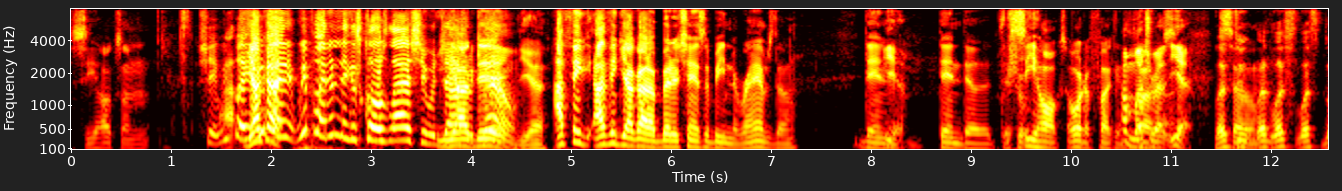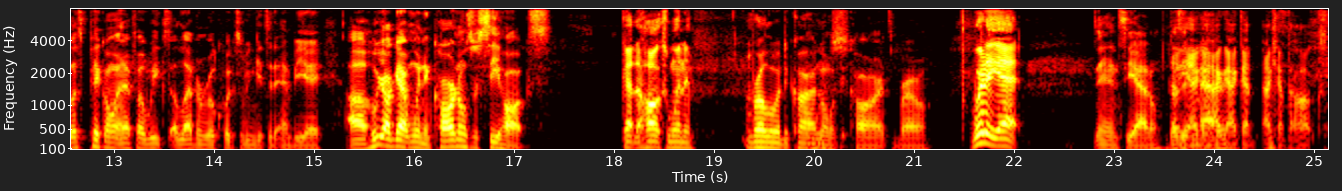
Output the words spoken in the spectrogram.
Seahawks on shit. We played. y'all We, got- played we played them niggas close last year with Josh Y'all did. McCown. Yeah, I think I think y'all got a better chance of beating the Rams though, than Yeah. than the the sure. Seahawks or the fucking. I'm much rather. Yeah. Let's So- do let, let's let's let's pick on NFL weeks 11 real quick so we can get to the NBA. Uh, who y'all got winning? Cardinals or Seahawks? Got the Hawks winning. I'm rolling with the I'm going with the Cards, bro. Where they at? In Seattle, Oh, doesn't yeah, I got, I matter. got, I got, I got the Hawks.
